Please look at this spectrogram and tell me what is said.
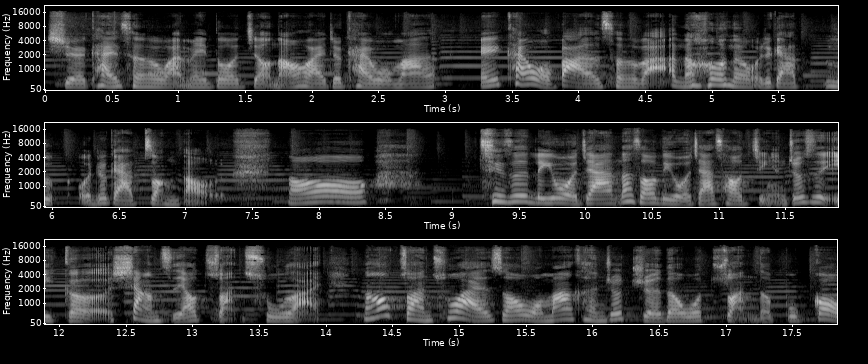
学开车玩没多久，然后后来就开我妈。哎，开我爸的车吧，然后呢，我就给他路，我就给他撞到了。然后其实离我家那时候离我家超近，就是一个巷子要转出来。然后转出来的时候，我妈可能就觉得我转的不够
